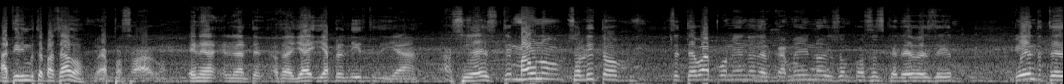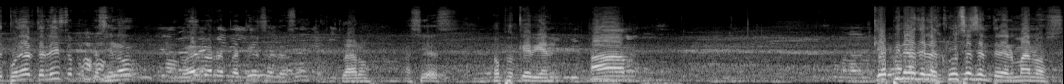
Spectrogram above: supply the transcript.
A ti mismo te ha pasado. Me ha pasado. En el- en el o sea, ya, ya aprendiste y ya. Así es, Te- Mauno solito se te va poniendo en el camino y son cosas que debes de ir viéndote, ponerte listo, porque si no, vuelve a repetirse el asunto. Claro. Así es. No, pues qué bien. Am, ¿Qué opinas de las cruces entre hermanos?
